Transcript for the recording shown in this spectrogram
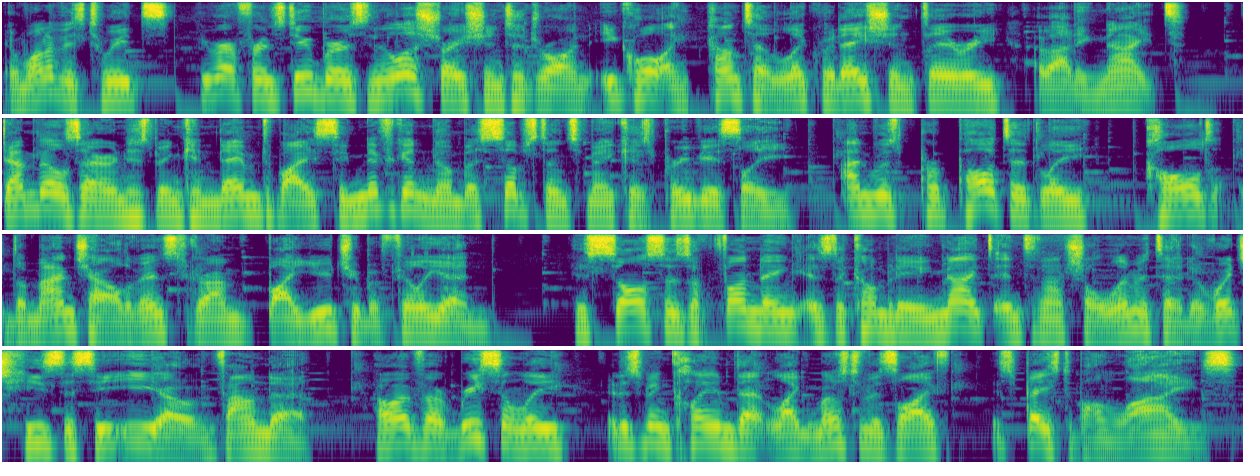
In one of his tweets, he referenced Uber as an illustration to draw an equal and counter liquidation theory about Ignite. Dan Bilzerian has been condemned by a significant number of substance makers previously, and was purportedly called the manchild of Instagram by YouTube affiliate. His sources of funding is the company Ignite International Limited, of which he's the CEO and founder. However, recently, it has been claimed that, like most of his life, it's based upon lies.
